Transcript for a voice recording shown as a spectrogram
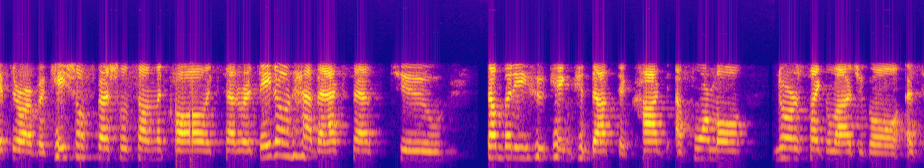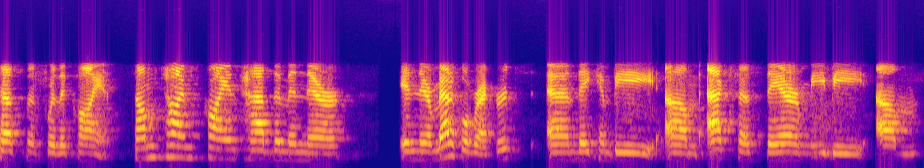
if there are vocational specialists on the call, et cetera, they don't have access to somebody who can conduct a, a formal neuropsychological assessment for the client. Sometimes clients have them in their in their medical records, and they can be um, accessed there. Maybe um,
